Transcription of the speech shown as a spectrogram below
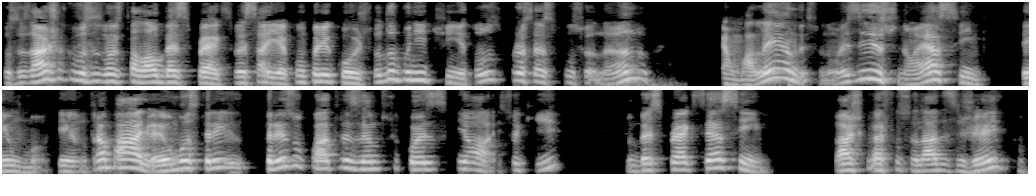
Vocês acham que vocês vão instalar o Best Practices, vai sair a Company Code toda bonitinha, todos os processos funcionando? É uma lenda, isso não existe, não é assim. Tem um, tem um trabalho. Aí eu mostrei três ou quatro exemplos de coisas que, ó, isso aqui no Best Practices é assim. Tu acha que vai funcionar desse jeito?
